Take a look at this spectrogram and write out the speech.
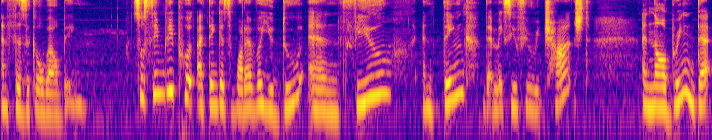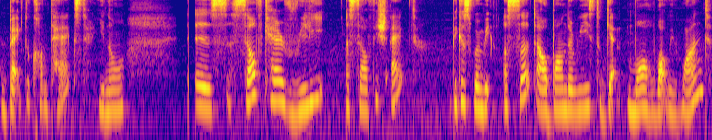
and physical well being. So, simply put, I think it's whatever you do and feel and think that makes you feel recharged. And now, bring that back to context, you know, is self care really a selfish act? Because when we assert our boundaries to get more of what we want,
